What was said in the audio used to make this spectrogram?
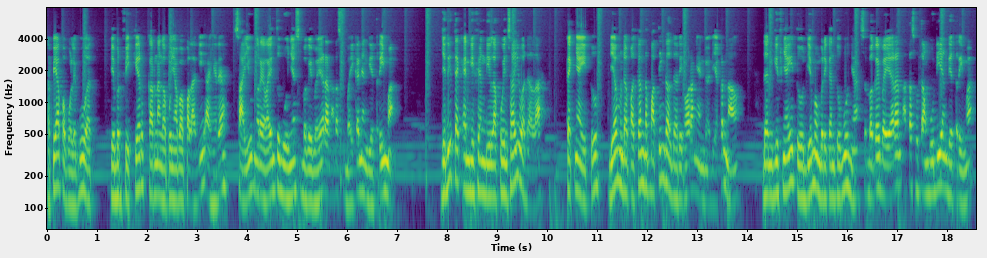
Tapi apa boleh buat? Dia berpikir karena gak punya apa-apa lagi, akhirnya Sayu ngerelain tubuhnya sebagai bayaran atas kebaikan yang dia terima. Jadi take and give yang dilakuin Sayu adalah, take-nya itu dia mendapatkan tempat tinggal dari orang yang gak dia kenal, dan gift-nya itu dia memberikan tubuhnya sebagai bayaran atas hutang budi yang dia terima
